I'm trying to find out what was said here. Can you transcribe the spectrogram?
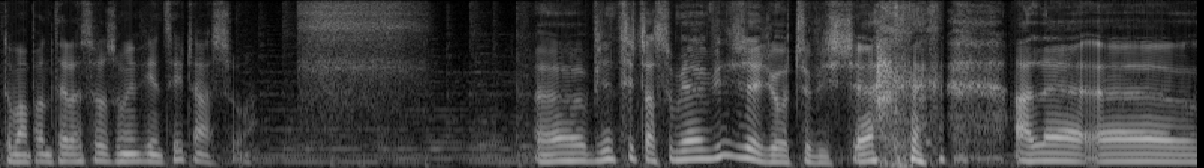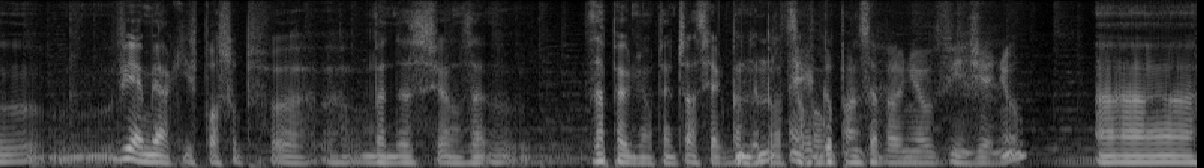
to ma pan teraz, rozumiem, więcej czasu. E, więcej czasu miałem w więzieniu oczywiście, ale e, wiem w jaki sposób e, będę się za, zapełniał ten czas, jak będę Mhm. A pracował. jak go pan zapełniał w więzieniu? E,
